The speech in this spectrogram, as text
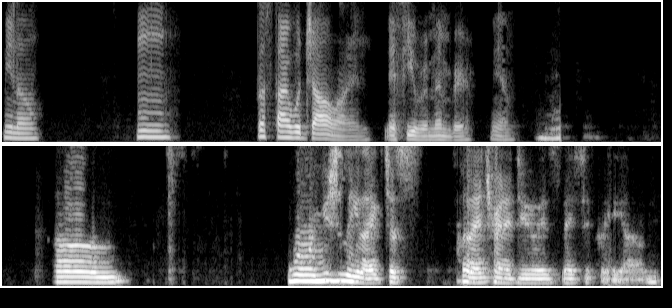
you know hmm let's start with jawline if you remember yeah. Um well usually like just what I try to do is basically um,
